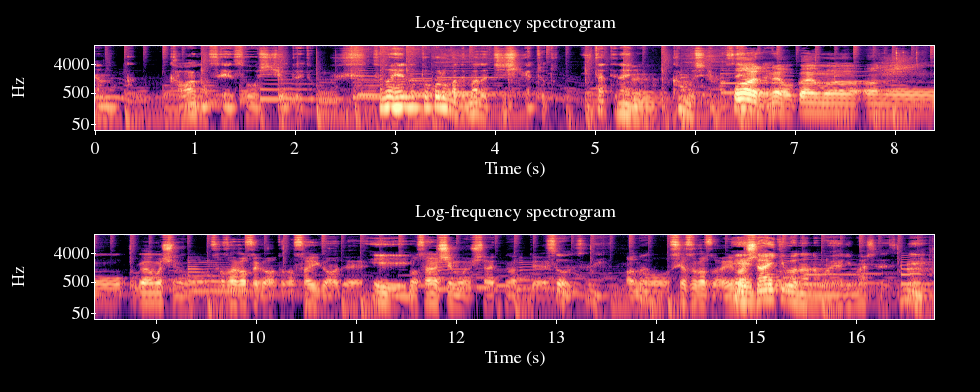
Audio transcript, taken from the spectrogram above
あのか川の清掃をしようというとこ。ろその辺のところまでまだ知識がちょっと至ってないのかもしれません、この間ね、岡山、あのー岡山市の笹ヶ瀬川とか西川で、ええ。まあ、三市も主体となって、そうですね、あのー清掃活動をやえりましたえ大規模なのもやりましてですね、うん。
